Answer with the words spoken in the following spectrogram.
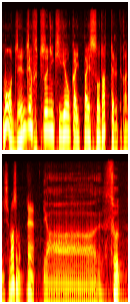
もう全然普通に起業家いっぱい育ってるって感じしますもんね。いやーそうん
